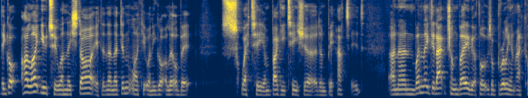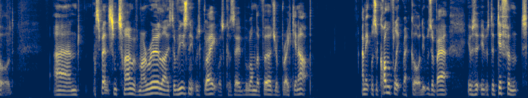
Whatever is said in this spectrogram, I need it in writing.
they got. I liked U2 when they started, and then I didn't like it when he got a little bit sweaty and baggy t-shirted and behatted. And then when they did Achtung Baby, I thought it was a brilliant record. And I spent some time with them. I realised the reason it was great was because they were on the verge of breaking up, and it was a conflict record. It was about it was it was the different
